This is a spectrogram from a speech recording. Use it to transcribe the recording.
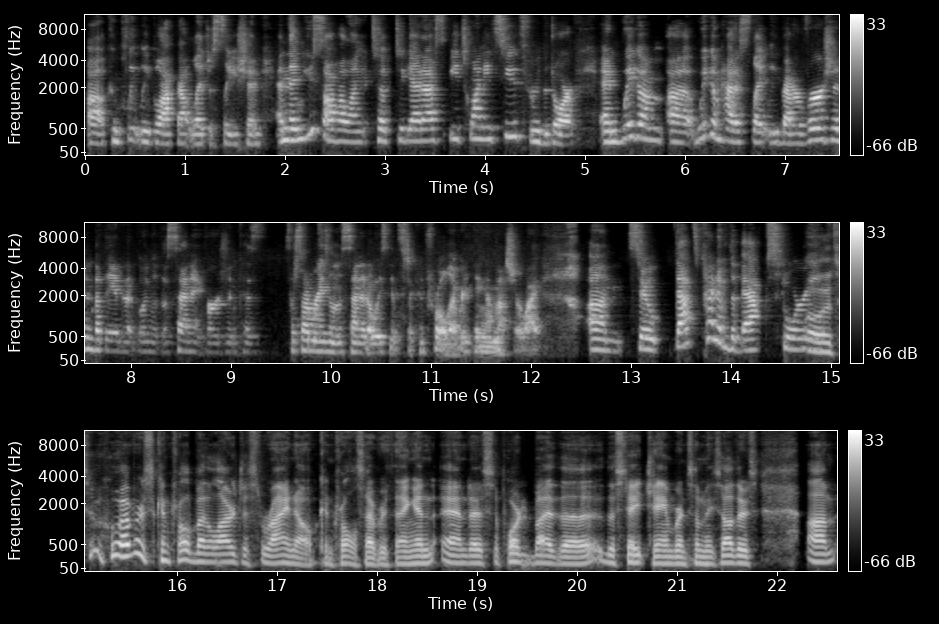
uh, completely blocked that legislation. And then you saw how long it took to get SB 22 through the door. And Wiggam, uh, Wiggam had a slightly better version, but they ended up going with the Senate version because for some reason the Senate always gets to control everything. I'm not sure why. Um, so that's kind of the backstory. Well, it's whoever's controlled by the largest RINO controls everything, and and is supported by the the state chamber and some of these others. Um,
